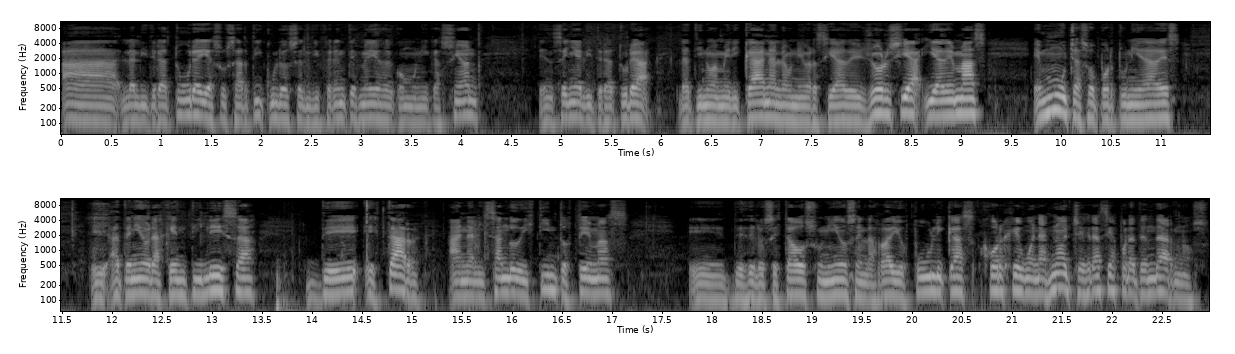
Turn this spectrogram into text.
a la literatura y a sus artículos en diferentes medios de comunicación. Enseña literatura latinoamericana en la Universidad de Georgia y además en muchas oportunidades eh, ha tenido la gentileza de estar analizando distintos temas eh, desde los Estados Unidos en las radios públicas. Jorge, buenas noches, gracias por atendernos.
